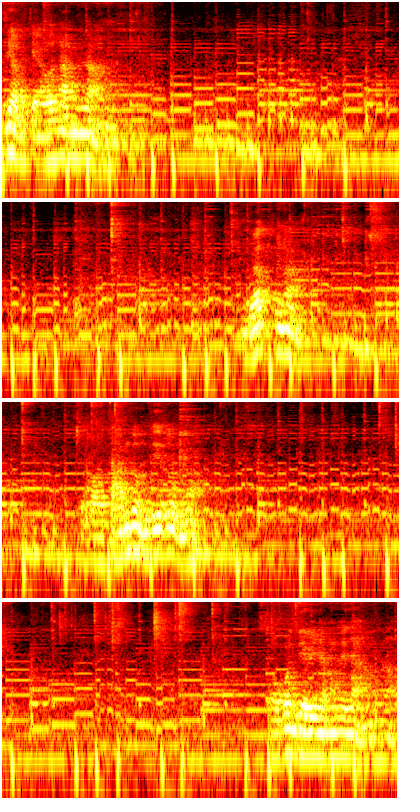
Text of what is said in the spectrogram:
เที่ยวแก้วทำพี่น้อง เลิกพี่น้องจะขอสามทุ่มที่ทุ่มเนาะเราคนเดียวยังขยันเนาะ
